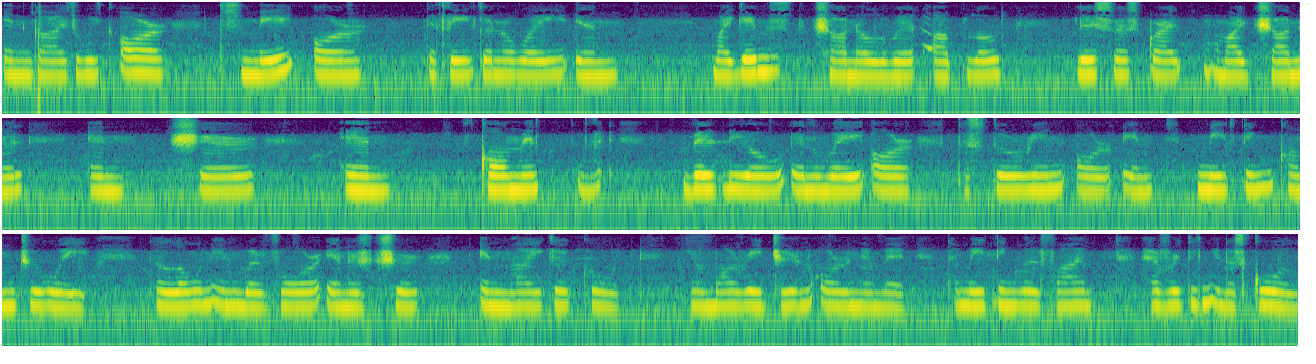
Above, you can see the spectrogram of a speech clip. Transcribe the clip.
And guys, we are Smate or the Vegan Away in my games channel will upload. Please subscribe my channel and share and comment video in way or the story or in meeting come to way alone in before sure in your more region ornament the meeting will find everything in the school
